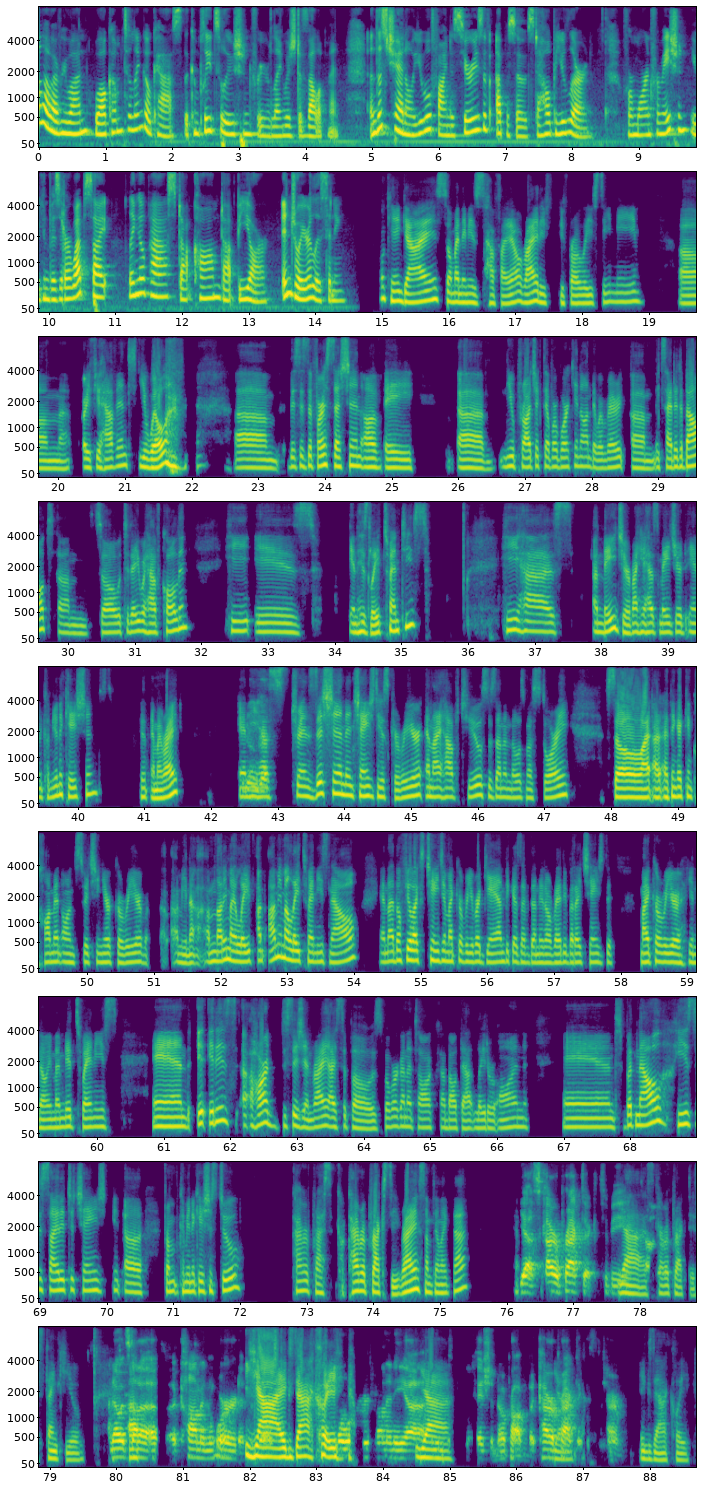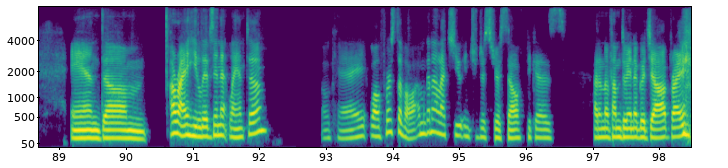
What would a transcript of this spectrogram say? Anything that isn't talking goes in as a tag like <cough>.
Hello, everyone. Welcome to LingoCast, the complete solution for your language development. In this channel, you will find a series of episodes to help you learn. For more information, you can visit our website, lingopass.com.br. Enjoy your listening. Okay, guys. So my name is Rafael, right? If you've probably seen me, um, or if you haven't, you will. <laughs> um, this is the first session of a uh, new project that we're working on that we're very um, excited about. Um, so today we have Colin. He is in his late 20s. He has a major, right? He has majored in communications. Am I right? And he good. has transitioned and changed his career. And I have too. Susanna knows my story. So I, I think I can comment on switching your career. I mean, I'm not in my late, I'm, I'm in my late 20s now and I don't feel like changing my career again because I've done it already. But I changed my career, you know, in my mid twenties, and it, it is a hard decision, right? I suppose, but we're gonna talk about that later on. And but now he's decided to change uh, from communications to chiropraxy, chiropraxy, right? Something like that. Yes, chiropractic to be. Yes, uh, chiropractic. Thank you. I know it's uh, not a, a, common word. Yeah, <laughs> exactly. No on any uh, yeah any no problem. But chiropractic yeah. is the term. Exactly. And um, all right, he lives in Atlanta. Okay. Well, first of all, I'm gonna let you introduce yourself because I don't know if I'm doing a good job, <laughs> right?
